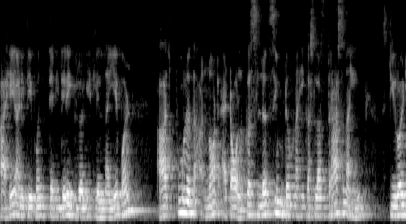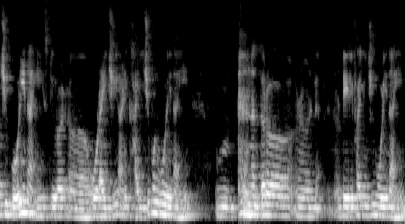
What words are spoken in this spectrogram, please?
आहे आणि ते पण त्यांनी ते रेग्युलर घेतलेलं नाही आहे पण आज पूर्णतः नॉट ॲट ऑल कसलंच सिमटम नाही कसलाच त्रास नाही. स्टिरॉईडची गोळी नाही स्टिरॉईड ओढायची आणि खायची पण गोळी नाही. नंतर डेअरी गोळी नाही.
